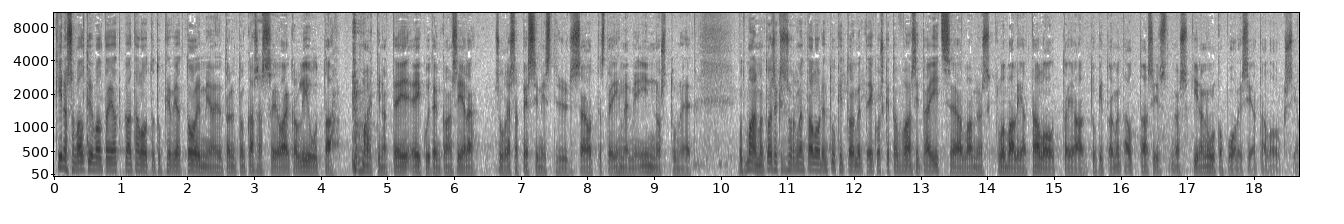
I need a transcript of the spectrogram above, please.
Kiinassa valtiovalta jatkaa taloutta tukevia toimia, joita nyt on kasassa jo aika liuta. Markkinat ei, ei kuitenkaan siellä suuressa pessimistisyydessä ole tästä ihmeemmin innostuneet. Mutta maailman toiseksi suurimman talouden tukitoimet ei kosketa vain sitä itseään, vaan myös globaalia taloutta ja tukitoimet auttaa siis myös Kiinan ulkopuolisia talouksia.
